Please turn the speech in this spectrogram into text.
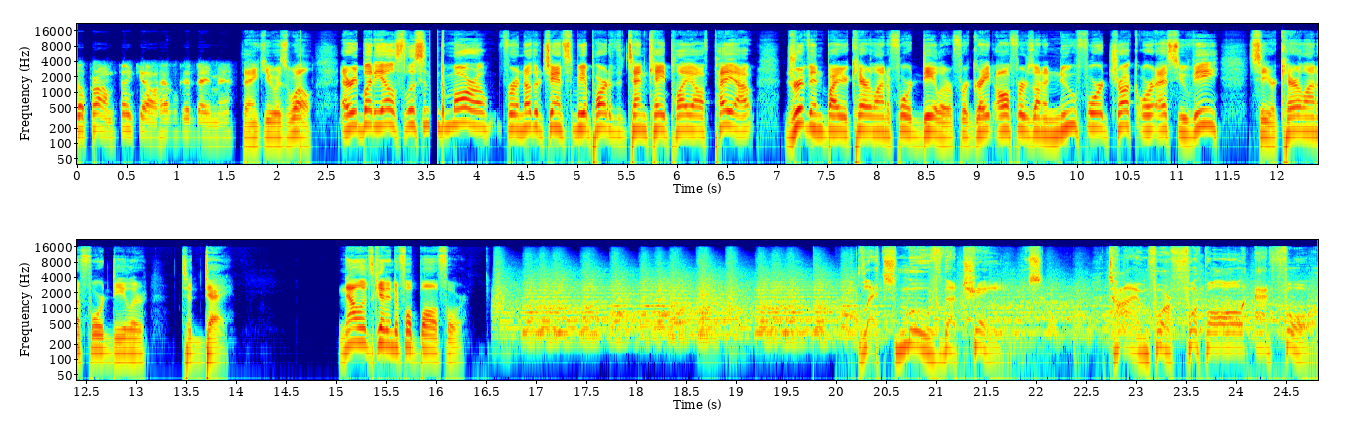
No problem. Thank y'all. Have a good day, man. Thank you as well. Everybody else, listen tomorrow for another chance to be a part of the 10K playoff payout driven by your Carolina Ford dealer. For great offers on a new Ford truck or SUV, see your Carolina Ford dealer today. Now let's get into football four. Let's move the chains. Time for football at four.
